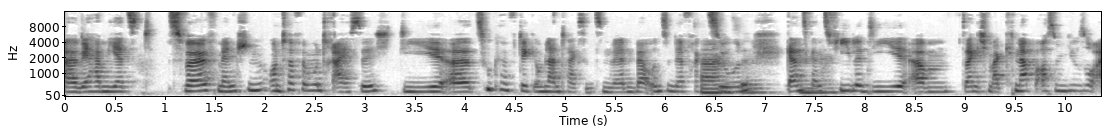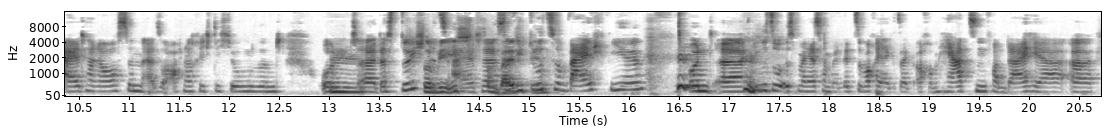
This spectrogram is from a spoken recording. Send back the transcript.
Äh, wir haben jetzt zwölf Menschen unter 35, die äh, zukünftig im Landtag sitzen werden bei uns in der Fraktion. Wahnsinn. Ganz, mhm. ganz viele, die, ähm, sage ich mal, knapp aus dem Juso-Alter raus sind, also auch noch richtig jung sind. Und mhm. äh, das Durchschnittsalter, so wie, so wie, du zum Beispiel. Und äh, Juso ist man jetzt, haben wir letzte Woche ja gesagt, auch im Herzen. Von daher äh,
